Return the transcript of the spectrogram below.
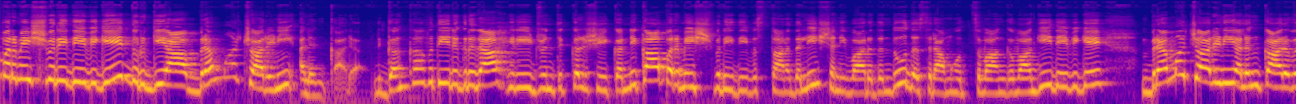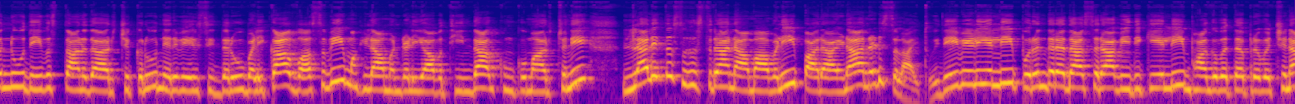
ಪರಮೇಶ್ವರಿ ದೇವಿಗೆ ದುರ್ಗಿಯ ಬ್ರಹ್ಮಚಾರಿಣಿ ಅಲಂಕಾರ. ಗಂಗಾವತಿ ನಗರದ ಹಿರಿಜಂತಿಕಲ್ ಶ್ರೀ ಕನ್ನಿಕಾ ಪರಮೇಶ್ವರಿ ದೇವಸ್ಥಾನದಲ್ಲಿ ಶನಿವಾರದಂದು ದಸರಾ ಮಹೋತ್ಸವ ಅಂಗವಾಗಿ ದೇವಿಗೆ ಬ್ರಹ್ಮಚಾರಿಣಿ ಅಲಂಕಾರವನ್ನು ದೇವಸ್ಥಾನದ ಅರ್ಚಕರು ನೆರವೇರಿಸಿದ್ದರು. ಬಳಿಕ ವಾಸವಿ ಮಹಿಳಾ ಮಂಡಳಿಯ ವತಿಯಿಂದ ಕುಂಕುಮಾರ್ಚನೆ, ಲಲಿತ ಸಹಸ್ರ ನಾಮಾವಳಿ ಪಾರಾಯಣ ನಡೆಸಲಾಯಿತು. ಇದೇ ವೇಳೆಯಲ್ಲಿ ಪುರಂದರದಾಸರ ವೇದಿಕೆಯಲ್ಲಿ ಭಾಗವತ ಪ್ರವಚನ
